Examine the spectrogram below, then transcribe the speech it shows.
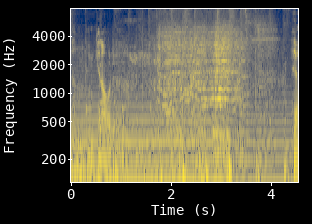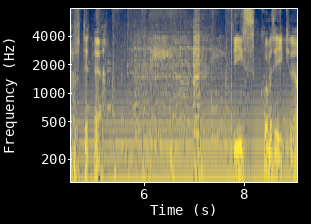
en kanal. Häftigt med disco-musik nu.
